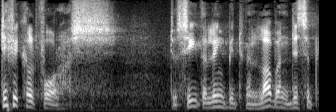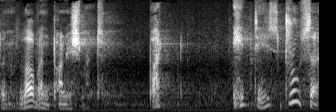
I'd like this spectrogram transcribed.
Difficult for us to see the link between love and discipline, love and punishment. But it is true, sir.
